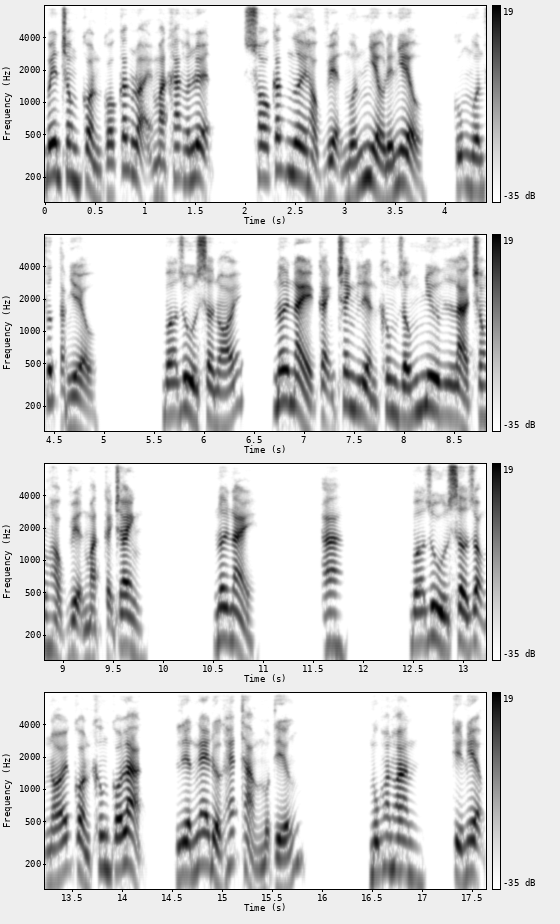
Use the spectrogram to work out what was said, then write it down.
bên trong còn có các loại mặt khác huấn luyện, so các ngươi học viện muốn nhiều đến nhiều, cũng muốn phức tạp nhiều. Bờ dù sơ nói, nơi này cạnh tranh liền không giống như là trong học viện mặt cạnh tranh. Nơi này, a, à. bờ dù sơ giọng nói còn không có lạc, liền nghe được hét thảm một tiếng. Mục hoan hoan, kỷ niệm,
